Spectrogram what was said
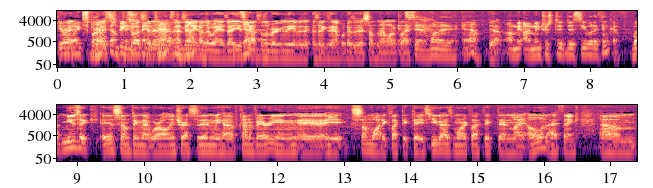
You're it right. might spark You might something speak to us in a, a million Exactly. other ways. I use Yeah. Castles of Burgundy as, as an example because it is something I want to play. It's uh, one of the yeah. Yeah. I'm I'm interested to see what I think of. But music is something that we're all interested in. We have kind of varying, a, a somewhat eclectic taste. You guys more eclectic than my own, I think. Um,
